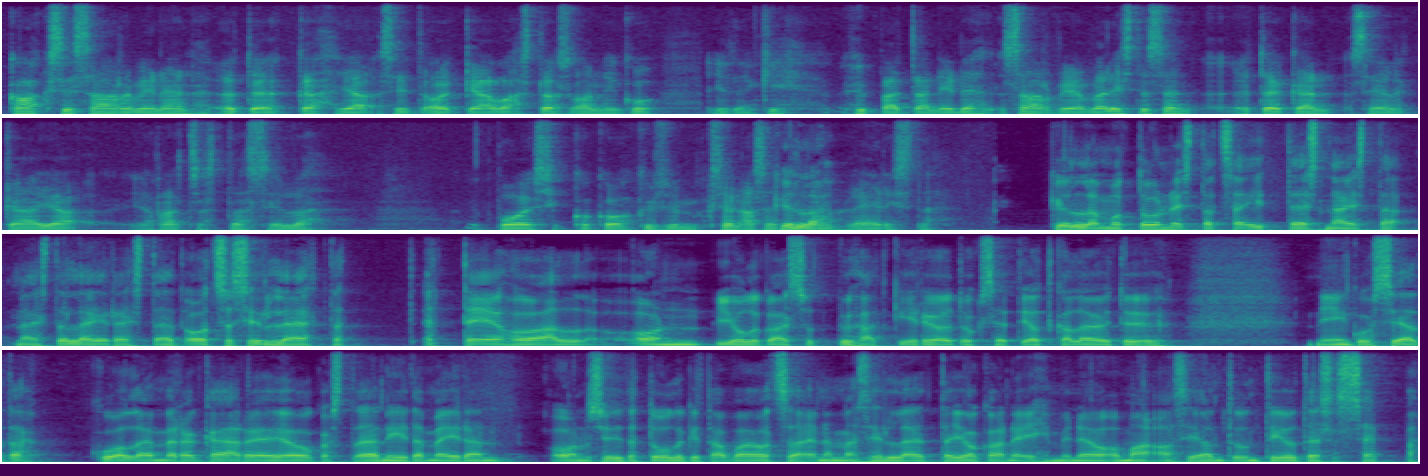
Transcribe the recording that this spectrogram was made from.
kaksisarvinen ötökkä ja sitten oikea vastaus on niin kuin jotenkin hypätä niiden sarvien välistä sen ötökän selkää ja, ja ratsastaa sillä pois koko kysymyksen asettelun leiristä. Kyllä, mutta tunnistat sä itse näistä, näistä leireistä, että oot sä silleen, että, että THL on julkaissut pyhät kirjoitukset, jotka löytyy niin kuin sieltä kuolleen meren kääreen joukosta ja niitä meidän on syytä tulkita vai oletko enemmän sille, että jokainen ihminen on oman asiantuntijuutensa seppä?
